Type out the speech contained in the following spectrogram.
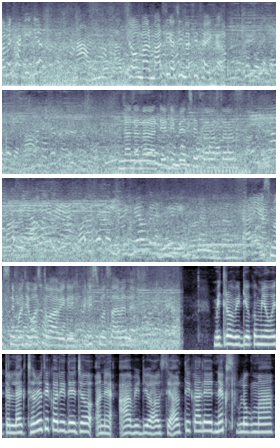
તમે થાકી ગયા? જો મારી માસી હજી નથી થઈ ગયા નાના નાના ટેડી બે છે, સરસ સરસ. ક્રિસમસની બધી વસ્તુ આવી ગઈ. ક્રિસમસ આવે ને. મિત્રો વીડિયો ગમ્યો હોય તો લાઈક જરૂરથી કરી દેજો અને આ વીડિયો આવશે આવતીકાલે નેક્સ્ટ વ્લોગમાં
